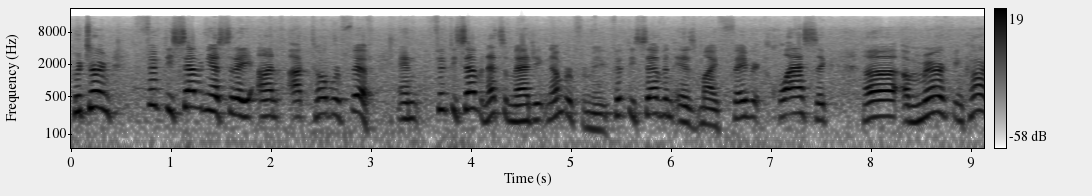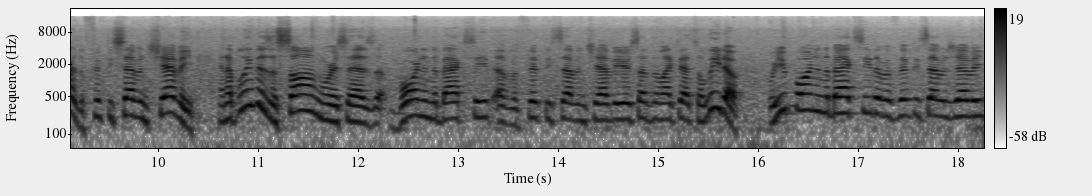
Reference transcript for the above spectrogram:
who turned 57 yesterday on October 5th. And 57, that's a magic number for me. 57 is my favorite classic uh, American car, the 57 Chevy. And I believe there's a song where it says, born in the backseat of a 57 Chevy or something like that. So Lito, were you born in the backseat of a 57 Chevy?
